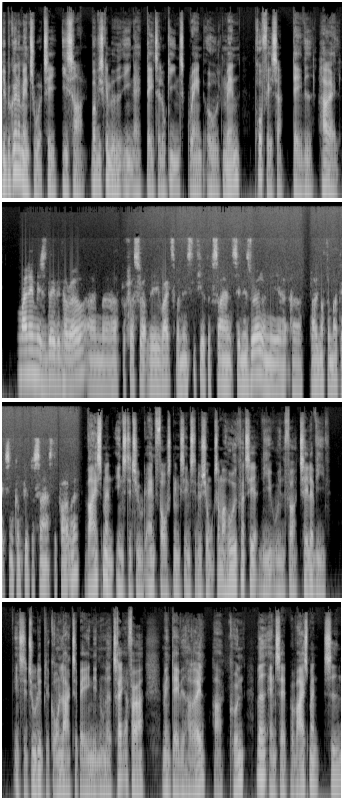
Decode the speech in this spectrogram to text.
Vi begynder med en tur til Israel, hvor vi skal møde en af datalogiens grand old men, professor David Harel. My name is David Harel. I'm a professor at the Weizmann Institute of Science in Israel in the uh, Applied Mathematics and Computer Science Department. Weizmann Institute er en forskningsinstitution, som har hovedkvarter lige uden for Tel Aviv. Instituttet blev grundlagt tilbage i 1943, men David Harel har kun været ansat på Weizmann siden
